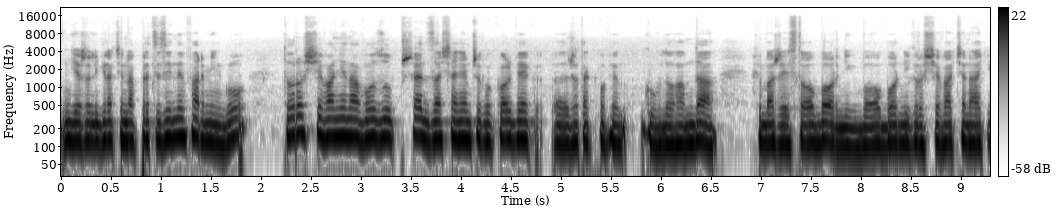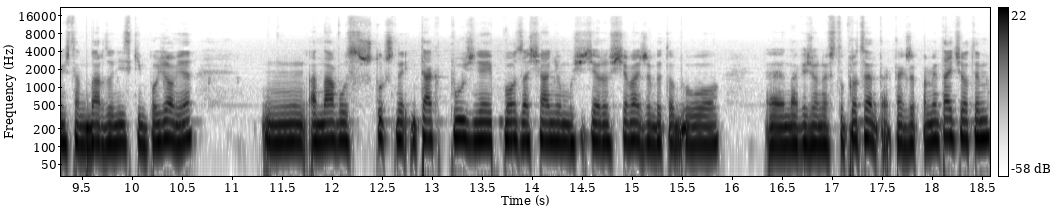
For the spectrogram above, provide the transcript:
jeżeli gracie na precyzyjnym farmingu, to rozsiewanie nawozu przed zasianiem czegokolwiek, e, że tak powiem, gówno wam da. Chyba, że jest to obornik, bo obornik rozsiewacie na jakimś tam bardzo niskim poziomie, Mm, a nawóz sztuczny i tak później po zasianiu musicie rozsiewać, żeby to było e, nawiezione w 100%. Także pamiętajcie o tym.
